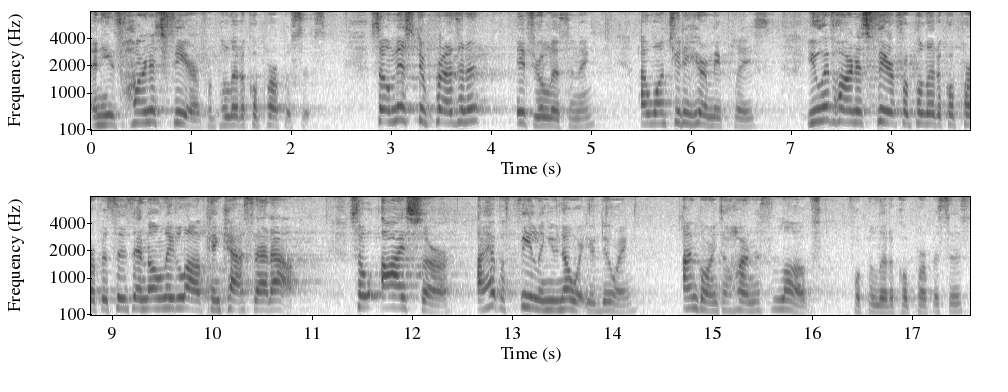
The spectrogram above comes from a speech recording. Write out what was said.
and he has harnessed fear for political purposes. So, Mr. President, if you're listening, I want you to hear me, please. You have harnessed fear for political purposes, and only love can cast that out. So, I, sir, I have a feeling you know what you're doing. I'm going to harness love for political purposes.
